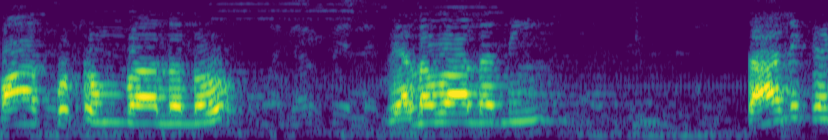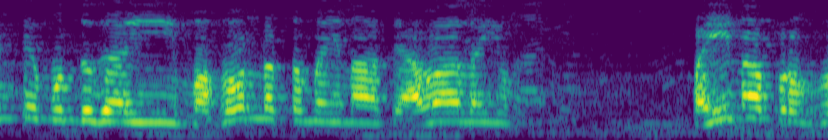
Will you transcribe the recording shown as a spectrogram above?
మా కుటుంబాలలో వెలవాలని దానికంటే ముందుగా ఈ మహోన్నతమైన దేవాలయం పైన ప్రభు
